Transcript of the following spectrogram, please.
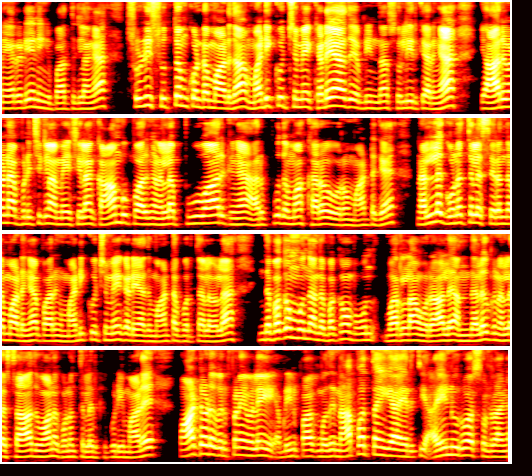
நேரடியாக நீங்கள் பார்த்துக்கலாங்க சுழி சுத்தம் கொண்ட மாடு தான் மடிக்குச்சமே கிடையாது அப்படின்னு தான் சொல்லியிருக்காருங்க. யார் வேணால் பிடிச்சிக்கலாம் மேய்ச்சிக்கலாம். காம்பு பாருங்கள் நல்லா பூவாக இருக்குங்க. அற்புதமாக கறவை வரும் மாட்டுக்கு. நல்ல குணத்தில் சிறந்த மாடுங்க. பாருங்கள் மடிக்குச்சமே கிடையாது மாட்டை பொறுத்த அளவில். இந்த பக்கம் பூந்து அந்த பக்கம் பூந்து வரலாம் ஒரு ஆள். அந்த அளவுக்கு நல்ல சாதுவான குணத்தில் இருக்கக்கூடிய மாடு. மாட்டோட விற்பனை விலை அப்படின்னு பார்க்கும்போது நாற்பத்தையாயிரத்தி ஐநூறுரூவா சொல்கிறாங்க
